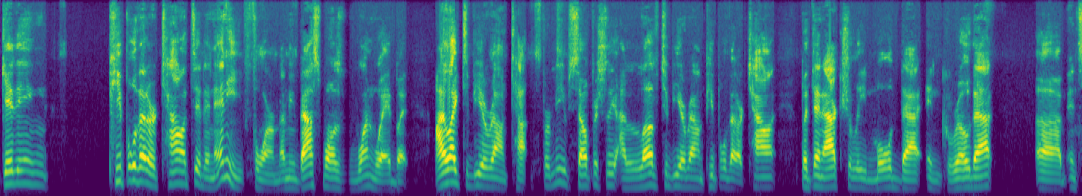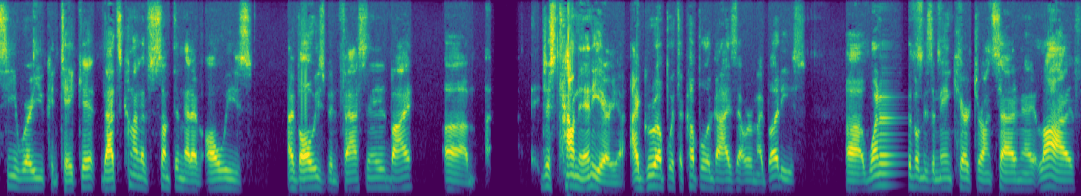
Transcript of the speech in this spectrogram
getting people that are talented in any form I mean basketball is one way but I like to be around ta- for me selfishly I love to be around people that are talent but then actually mold that and grow that um, and see where you can take it. That's kind of something that I've always I've always been fascinated by. Um, just count in any area. I grew up with a couple of guys that were my buddies. Uh, one of them is a main character on Saturday Night Live,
